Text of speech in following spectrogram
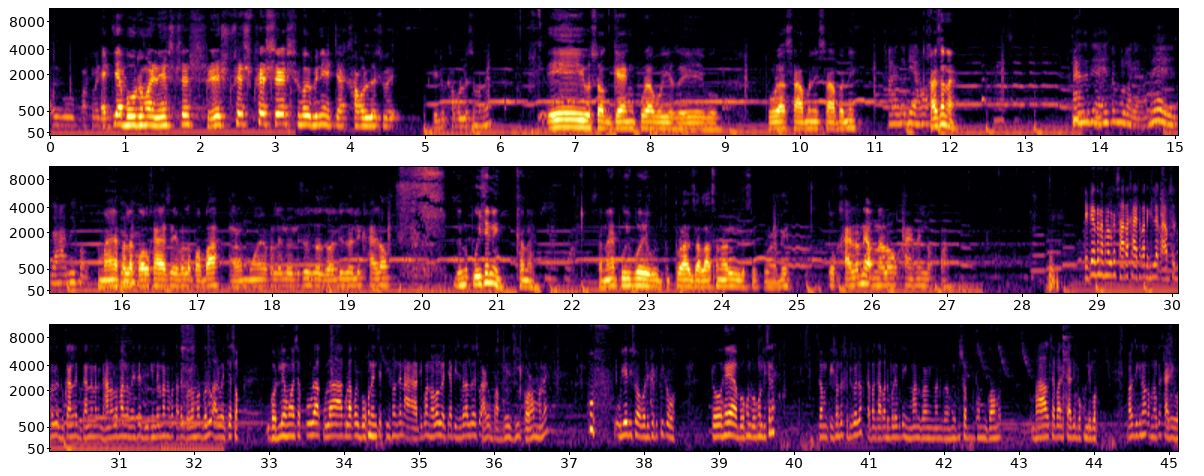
এতিয়া বহুত সময় rest rest rest fresh fresh rest হৈ পিনি এতিয়া খাবলৈ লৈছোঁ এইটো খাবলৈ লৈছোঁ মানে। এইবোৰ চব গেং পুৰা বহি আছে এইবোৰ। পুৰা চাহ পানী চাহ পানী খাই যদি আহক। খাইছে নাই? মায়ে এফালে কল খাই আছে এইফালে পাবা। আৰু মই এফালে লৈ লৈছোঁ জল্দি জল্দি খাই লওঁ। যোনটো পুহিছে নি? চানা চানাই পুহিব এইবোৰ পুৰা জ্বালা চানা লৈ লৈছে পুৰা দেই। তো খাই লওঁ দেই আপোনালোকক খাই মেলি লগ পাম। গধূলি সময় আছে পুৰা কোলা কোলা কৰি বৰষুণ আহিছে টিউশ্যন যেন ৰাতিপুৱা নল'লো এতিয়া পিছবেলা লৈছোঁ আৰু বাপৰে যি গৰম মানে। উফ উলিয়াই দিছোঁ অৱধি কি ক'ব তো সেয়া বৰষুণ বৰষুণ দিছে একদম টিউশ্যনটো ছুটি কৰিলোঁ তাৰপৰা গা ধুব লাগিব ইমান গৰম ইমান গৰম। সেইবোৰ চব একদম গৰমত ভাল চেপা দিছে বৰষুণ দিব। যি কি নহওক আপোনালোকে চাই দিব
